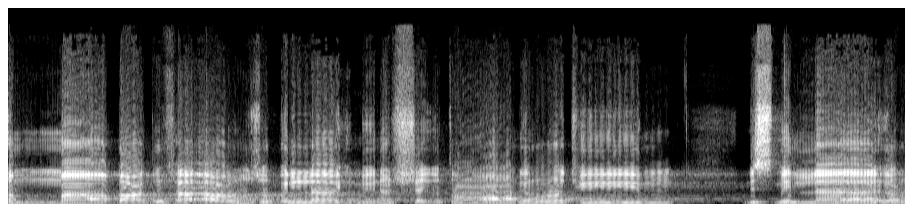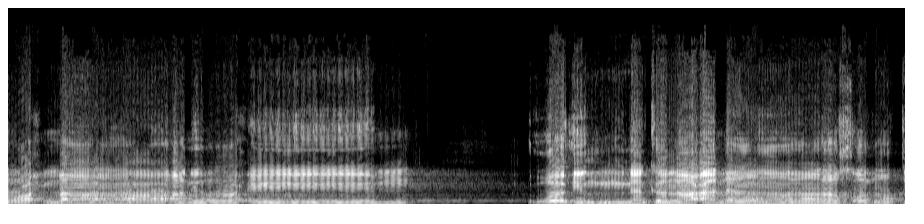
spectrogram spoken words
أما بعد فأعوذ بالله من الشيطان الرجيم. بسم الله الرحمن الرحيم. وإنك لعلى خلق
